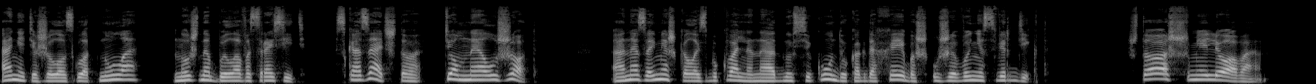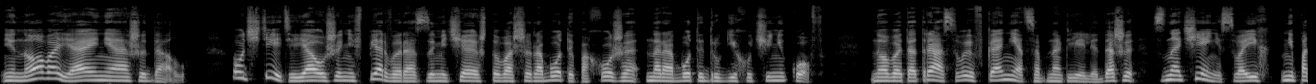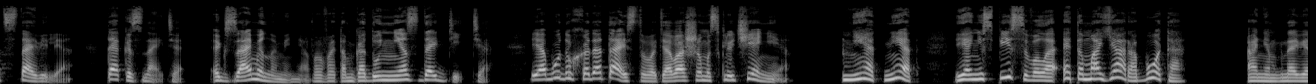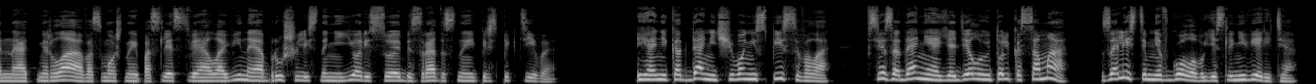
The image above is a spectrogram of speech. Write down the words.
Аня тяжело сглотнула. Нужно было возразить. Сказать, что темная лжет. Она замешкалась буквально на одну секунду, когда Хейбаш уже вынес вердикт. «Что ж, Милёва, иного я и не ожидал. Учтите, я уже не в первый раз замечаю, что ваши работы похожи на работы других учеников. Но в этот раз вы в конец обнаглели, даже значений своих не подставили. Так и знайте, экзамен у меня вы в этом году не сдадите. Я буду ходатайствовать о вашем исключении». «Нет, нет, я не списывала, это моя работа!» Аня мгновенно отмерла, а возможные последствия лавины обрушились на нее, рисуя безрадостные перспективы. «Я никогда ничего не списывала. Все задания я делаю только сама. Залезьте мне в голову, если не верите».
